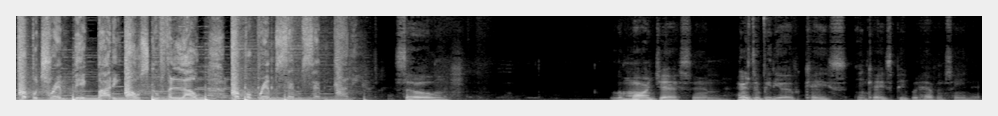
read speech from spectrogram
purple trim, big body, old school for low. Purple rim, 7-7 cutty. So, Lamar Jackson, here's the video in case, in case people haven't seen it.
